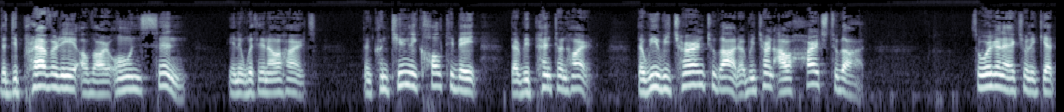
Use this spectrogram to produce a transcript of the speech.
the depravity of our own sin in, within our hearts. Then continually cultivate that repentant heart, that we return to God, return our hearts to God. So we're going to actually get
